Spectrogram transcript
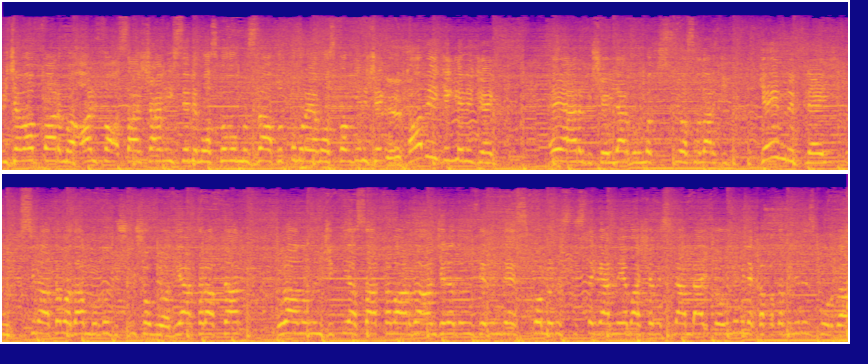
Bir cevap var mı? Alfa Sunshine istedi. Moskov'un mızrağı tuttu buraya. Moskov gelecek mi? Tabii ki gelecek. Eğer bir şeyler bulmak istiyorsalar ki Game Replay ultisini atamadan burada düşmüş oluyor. Diğer taraftan Murano'nun ciddi hasarı vardı. Angela da üzerinde skorlar üst üste gelmeye başladı. Sinan belki oyunu bile kapatabiliriz burada.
